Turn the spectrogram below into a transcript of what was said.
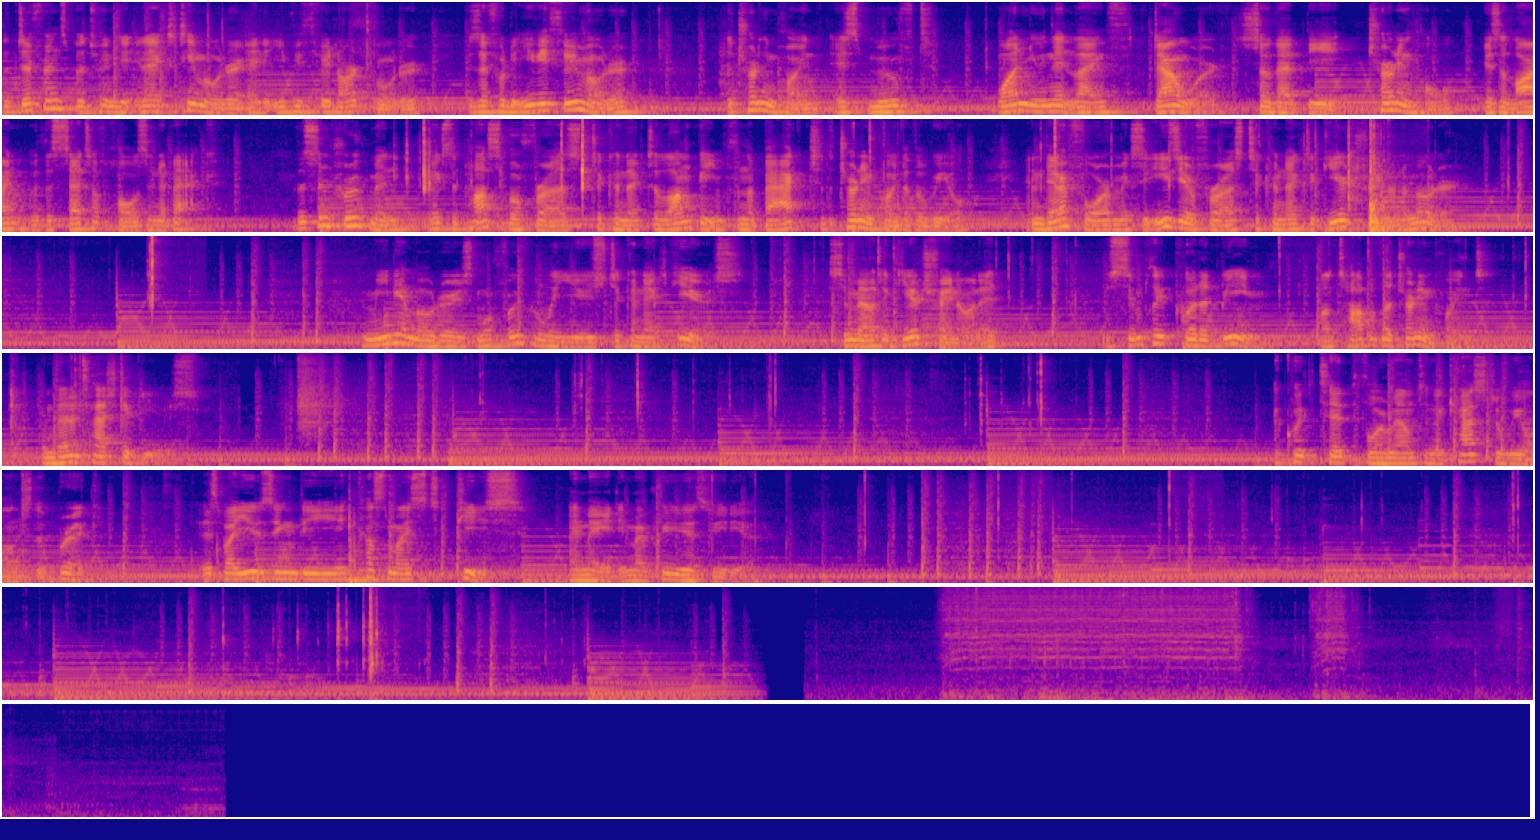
The difference between the NXT motor and the EV3 large motor is that for the EV3 motor, the turning point is moved one unit length downward so that the turning hole is aligned with the set of holes in the back. This improvement makes it possible for us to connect a long beam from the back to the turning point of the wheel, and therefore makes it easier for us to connect a gear train on the motor. The medium motor is more frequently used to connect gears. To mount a gear train on it, you simply put a beam on top of the turning point, and then attach the gears. Quick tip for mounting a caster wheel onto the brick is by using the customized piece I made in my previous video.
